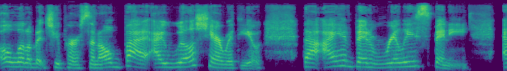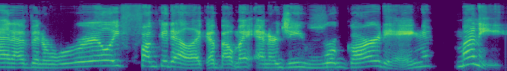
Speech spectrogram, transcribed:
a little bit too personal, but I will share with you that I have been really spinny and I've been really funkadelic about my energy regarding money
